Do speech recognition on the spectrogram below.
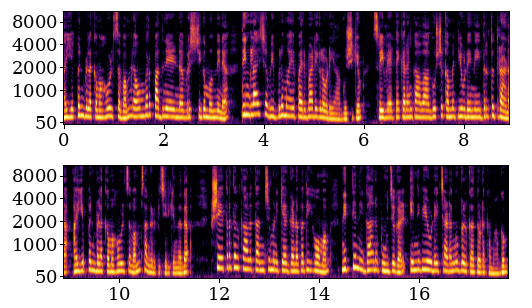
അയ്യപ്പൻ വിളക്ക് മഹോത്സവം നവംബർ പതിനേഴിന് വൃശ്ചികം ഒന്നിന് തിങ്കളാഴ്ച വിപുലമായ പരിപാടികളോടെ ആഘോഷിക്കും. ശ്രീ വേട്ടേക്കരങ്കാവ് ആഘോഷ കമ്മിറ്റിയുടെ നേതൃത്വത്തിലാണ് അയ്യപ്പൻ വിളക്ക് മഹോത്സവം സംഘടിപ്പിച്ചിരിക്കുന്നത്. ക്ഷേത്രത്തിൽ കാലത്ത് അഞ്ചു മണിക്ക് ഗണപതി ഹോമം നിത്യനിദാന പൂജകൾ എന്നിവയുടെ ചടങ്ങുകൾക്ക് തുടക്കമാകും.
